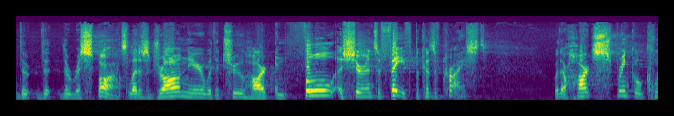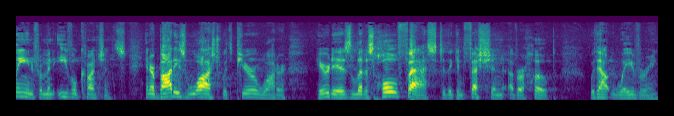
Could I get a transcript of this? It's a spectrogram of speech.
the, the, the response let us draw near with a true heart and full assurance of faith because of Christ with our hearts sprinkled clean from an evil conscience and our bodies washed with pure water. Here it is let us hold fast to the confession of our hope without wavering.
